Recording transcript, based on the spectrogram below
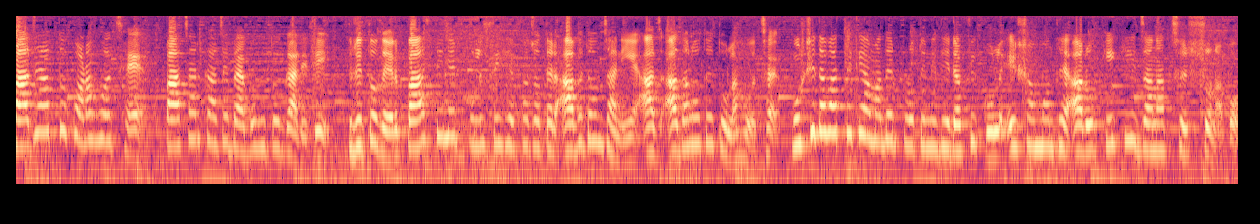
বাজেয়াপ্ত করা হয়েছে পাচার কাজে ব্যবহৃত গাড়িটি। ধৃতদের পাঁচ দিনের পুলিশি হেফাজতের আবেদন জানিয়ে আজ আদালতে তোলা হয়েছে। মুর্শিদাবাদ থেকে আমাদের প্রতিনিধি রফিকুল, এ সম্বন্ধে আরও কি কি জানাচ্ছে শোনাবো।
